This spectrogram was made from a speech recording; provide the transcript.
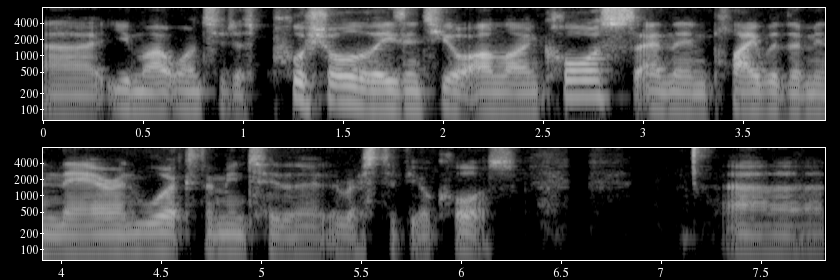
Uh, you might want to just push all of these into your online course and then play with them in there and work them into the, the rest of your course. Uh,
